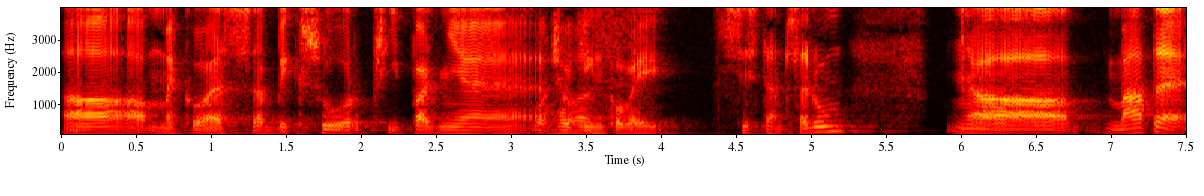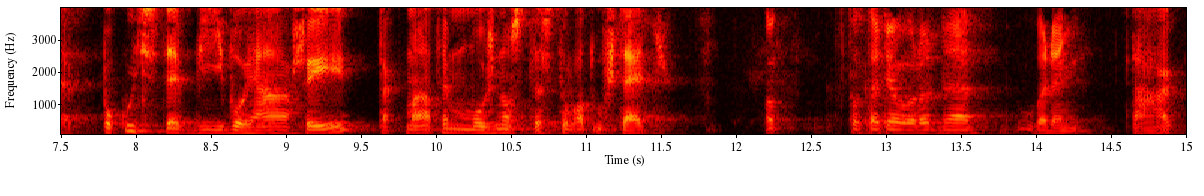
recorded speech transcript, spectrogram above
a macOS Big Sur, případně hodinkový systém 7. Máte, pokud jste vývojáři, tak máte možnost testovat už teď. No, v podstatě ode uvedení. Tak.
